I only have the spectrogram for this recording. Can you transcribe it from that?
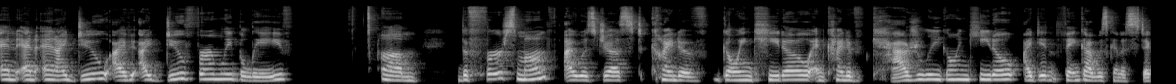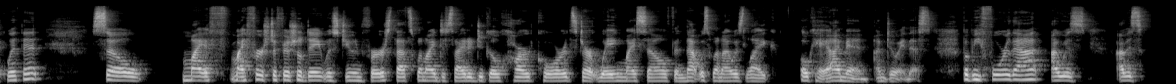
and and and i do i i do firmly believe um the first month i was just kind of going keto and kind of casually going keto. I didn't think i was going to stick with it. So my my first official date was June 1st. That's when I decided to go hardcore and start weighing myself and that was when I was like, okay, I'm in. I'm doing this. But before that, I was I was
